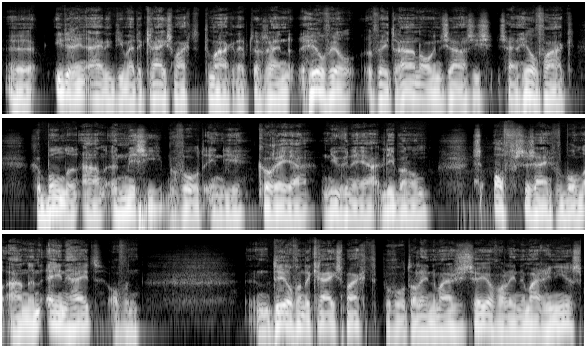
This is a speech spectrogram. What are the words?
Eh, iedereen eigenlijk die met de krijgsmacht te maken heeft. Er zijn heel veel veteranenorganisaties, zijn heel vaak gebonden aan een missie. Bijvoorbeeld Indië, Korea, Nieuw-Guinea, Libanon. Of ze zijn verbonden aan een eenheid of een, een deel van de krijgsmacht. Bijvoorbeeld alleen de Marechaussee of alleen de mariniers.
